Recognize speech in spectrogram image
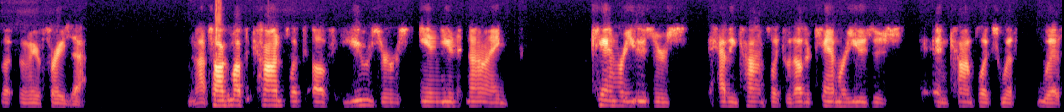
let, let me rephrase that. I'm not talking about the conflict of users in unit 9 camera users having conflict with other camera users and conflicts with with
